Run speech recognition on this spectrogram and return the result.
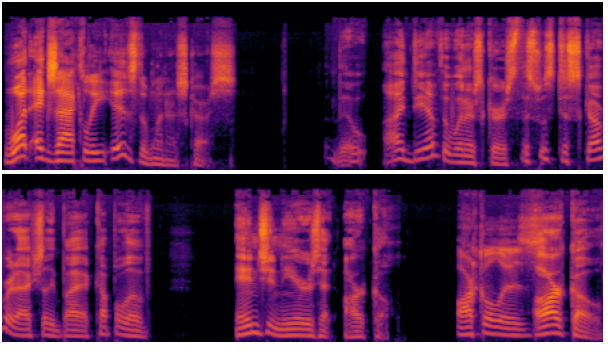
What exactly is the winner's curse? The idea of the winner's curse this was discovered actually by a couple of engineers at ARCO Arkle is ARCO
